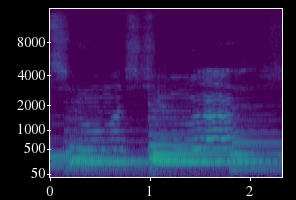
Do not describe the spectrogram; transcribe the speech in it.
too much to ask.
